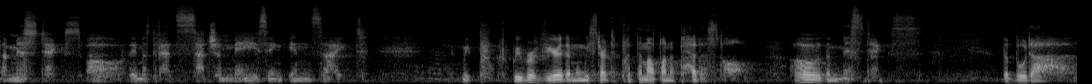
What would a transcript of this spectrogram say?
The mystics. Oh, they must have had such amazing insight. We, we revere them and we start to put them up on a pedestal. Oh, the mystics. The Buddha,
